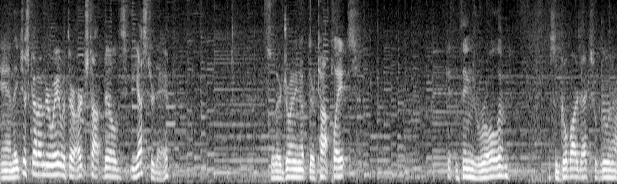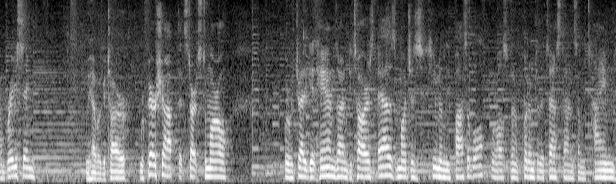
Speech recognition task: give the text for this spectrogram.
and they just got underway with their archtop builds yesterday. So they're joining up their top plates, getting things rolling. Some go-bar decks for gluing on bracing. We have a guitar repair shop that starts tomorrow where we try to get hands on guitars as much as humanly possible. We're also going to put them to the test on some timed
